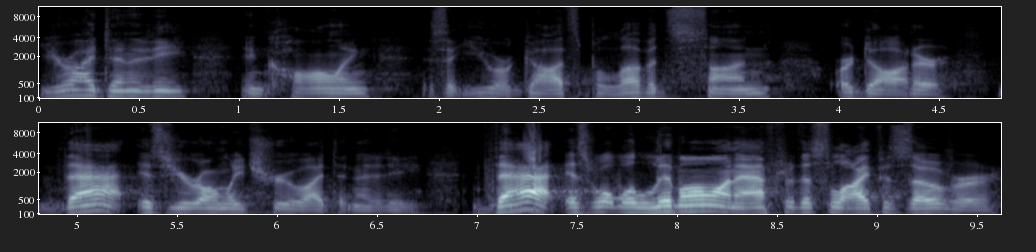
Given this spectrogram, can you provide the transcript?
Your identity and calling is that you are God's beloved son or daughter. That is your only true identity. That is what will live on after this life is over.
